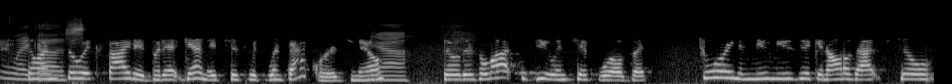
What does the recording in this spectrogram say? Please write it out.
oh my so I'm so excited. But again, it's just it went backwards, you know. Yeah. So there's a lot to do in Tiff World, but touring and new music and all of that still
